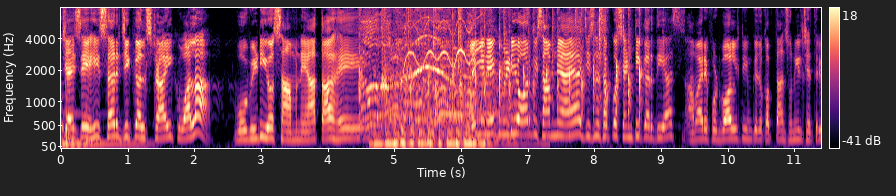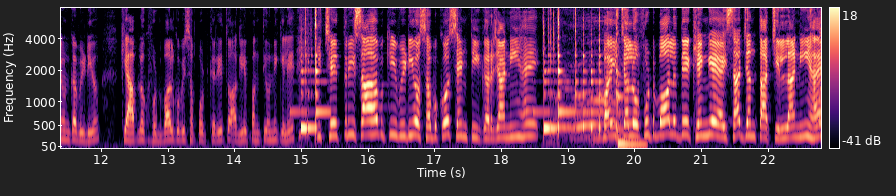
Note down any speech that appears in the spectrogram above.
जैसे ही सर्जिकल स्ट्राइक वाला वो वीडियो सामने आता है। लेकिन एक वीडियो और भी सामने आया जिसने सबको सेंटी कर दिया। हमारे फुटबॉल टीम के जो कप्तान सुनील छेत्री, उनका वीडियो, कि आप लोग फुटबॉल को भी सपोर्ट करिए तो अगली पंक्ति उन्हीं के लिए, कि छेत्री साहब की वीडियो सबको सेंटी कर जानी है। भाई, चलो फुटबॉल देखेंगे, ऐसा जनता चिल्लानी है।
